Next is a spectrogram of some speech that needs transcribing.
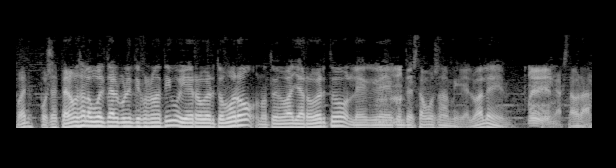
Bueno, pues esperamos a la vuelta del boletín informativo y ahí Roberto Moro, no te me vayas Roberto, le contestamos a Miguel, ¿vale? Muy bien. Venga, hasta ahora.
